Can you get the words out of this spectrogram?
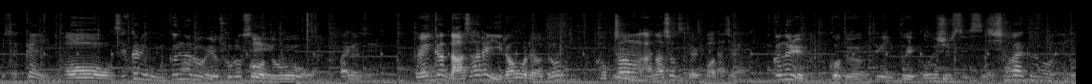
그 색깔이 있는. 어 색깔 있는 끈으로 이렇게 초록색, 묶어도 빨간색. 그러니까 나사를 잃어버려도 걱정 음. 안 하셔도 될 것 같아요. 맞아요. 끈을 묶어도 되게 이쁘게 꾸미실 수 있으니까. 신발 끈으로 해도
